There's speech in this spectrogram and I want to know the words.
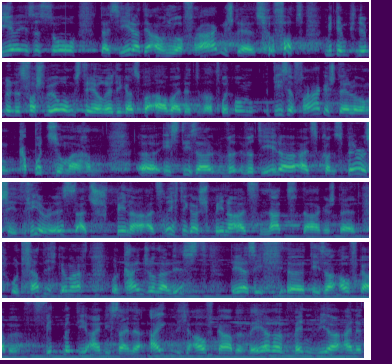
Hier ist es so, dass jeder, der auch nur Fragen stellt, sofort mit dem Knüppel des Verschwörungstheoretikers bearbeitet wird. Und um diese Fragestellung kaputt zu machen, äh, ist dieser, wird jeder als Conspiracy Theorist, als Spinner, als richtiger Spinner, als Nut dargestellt und fertig gemacht. Und kein Journalist, der sich äh, dieser Aufgabe widmet, die eigentlich seine eigentliche Aufgabe wäre, wenn wir eine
